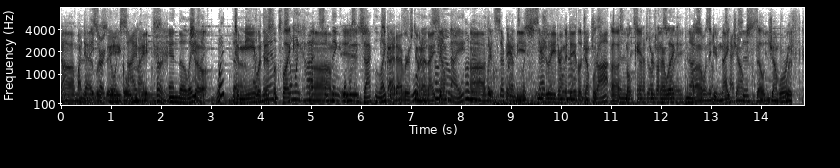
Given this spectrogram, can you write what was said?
Uh, my and then dad was a going Golden Knight. And the lady's So, like, "What?" The? to me, And what this looks like, someone caught um, something almost is exactly like that. in skydivers doing a Florida, night same jump. Night, Oh, no. Uh, they, they have into, like, these usually during the day they'll jump with dropped, uh, and then smoke canisters on their leg. way. And then I Uh, saw when they do night jumps, they'll jump Oregon. with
